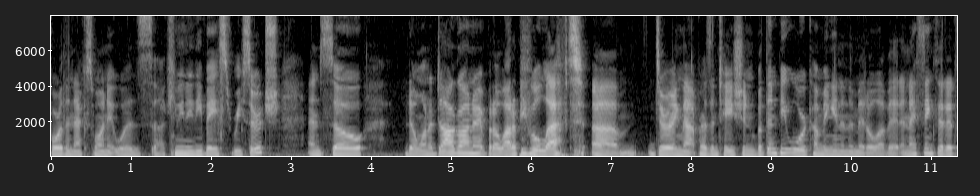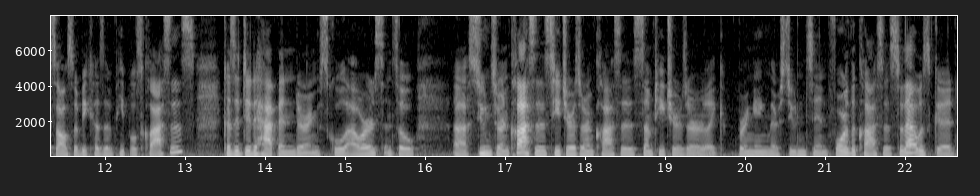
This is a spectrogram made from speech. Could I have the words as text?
for the next one. It was uh, community-based research. And so don't want to dog on it, but a lot of people left um, during that presentation. But then people were coming in in the middle of it, and I think that it's also because of people's classes, because it did happen during school hours, and so uh, students are in classes, teachers are in classes. Some teachers are like bringing their students in for the classes, so that was good.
